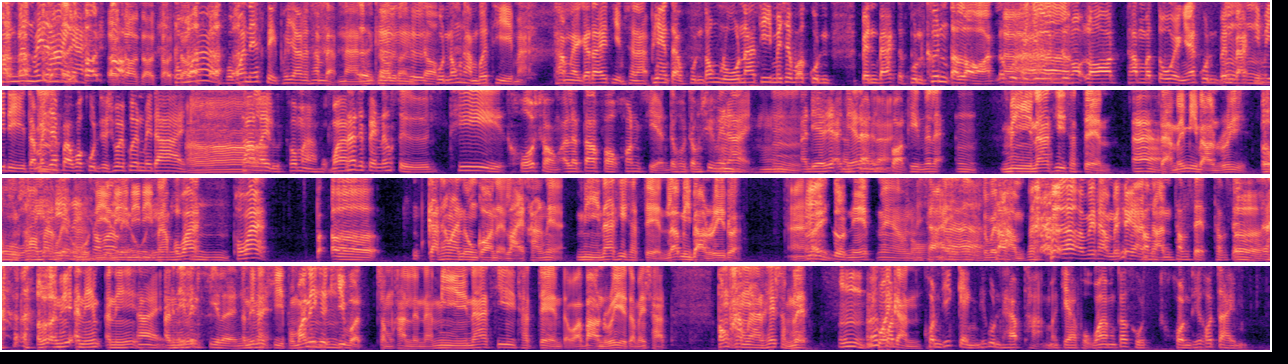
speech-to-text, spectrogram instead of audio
มันมันไม่ได้ไงชอบชอบชอบชอบชอบผมว่าผมว่าเน็ตฟิกพยายามจะทำแบบนั้นเออชคือบอมากคือชอบคุณต้องทำเพื่อทีมอะทำไงก็ได้ให้ทีมชนะ เพียงแต่คุณต้องรู้หน้าที่ไม่ใช่ว่าคุณเป็นแบ็คแต่คุณขึ้นตลอด แล้วคุณไปยืนรอรอทำประตูอย่างเงี้ยคุณเป็นแบ็คที่ไม่ดี แต่ไม่ใช่แปลว่าคุณจะช่วยเพื่อนไม่ได้อ่ถ้าอะไรหลุดเข้ามาผมว่า น่าจะเป็นหนังสือที่โค้ชของอ l ลต a าฟอลคอนเขียน แต่ผมจำชื่อไม่ได้อืมอันเดียวอันเนี้ยแหละจำชื่อไม่นัได้ก sport team นี่แหละอืมมีหน้าที่ชัดเจนอ่าแต่ไม่มี boundary เออโอ้ผมชอบมากเลยอันนี้โอ้โหอันนี้ดีอันนี้ชอบมากเลยอันนี้ดีมากโอ้โหเพราะว่าอืมอืมเพราะว่าเอ่อการทำงานในองค์กรเนี่ยหลายครั้งเนี่ยมีหน้าที่ชัดเจน แล้วมี boundary ด้วยอ่าเฮ้ยหลุดนี้ไม่เอาน้องไม่ใช่จะไม่ทำไม่ทำไม่ใช่งานฉันทำทำเสร็จทำเสร็จเออเอออันนี้อันนี้อันนี้ใช่อัอันนนี้นี้เป็น key เลย อันนี้เป็น key ผมว่านี่คือ keyword สำคัญเลยนะ มีหน้าที่ชัดเจนแต่ว่า boundary จะไม่ชัด ต้องทำงานให้สำเร็จอืมช่วยกันคคนที่เก่งที่คุณแทบถามเมื่อกี้ผมว่ามันก็คือคนที่เข้าใจ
